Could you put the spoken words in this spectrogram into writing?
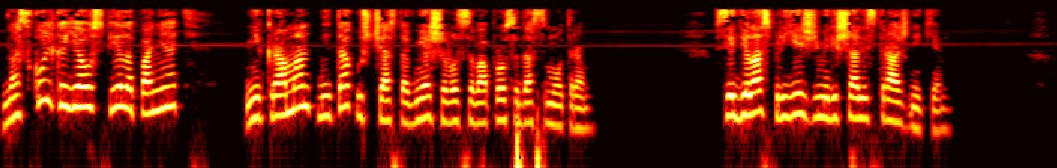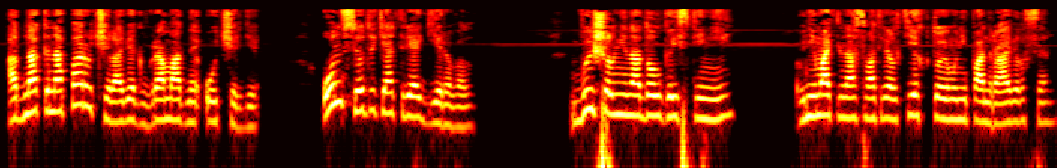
Насколько я успела понять, некромант не так уж часто вмешивался в вопросы досмотра. Все дела с приезжими решали стражники. Однако на пару человек в громадной очереди он все-таки отреагировал вышел ненадолго из тени, внимательно осмотрел тех, кто ему не понравился,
